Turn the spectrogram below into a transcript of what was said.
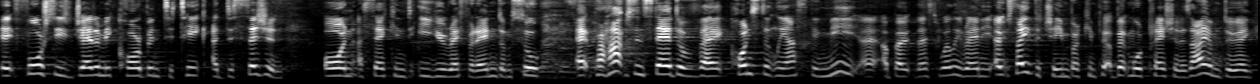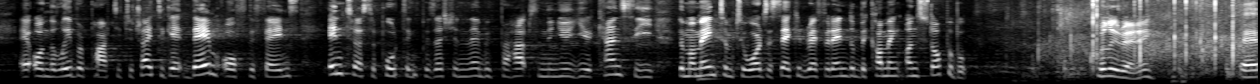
it forces Jeremy Corbyn to take a decision on a second EU referendum. So uh, perhaps instead of uh, constantly asking me uh, about this, Willie Rennie outside the chamber can put a bit more pressure, as I am doing, uh, on the Labour Party to try to get them off the fence into a supporting position. And then we perhaps in the new year can see the momentum towards a second referendum becoming unstoppable. Willie Rennie. Uh,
